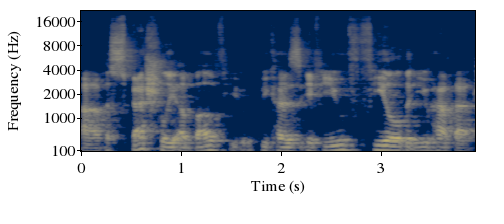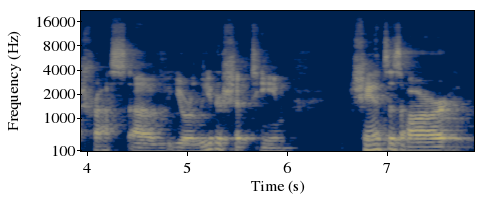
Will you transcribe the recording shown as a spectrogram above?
uh, especially above you because if you feel that you have that trust of your leadership team chances are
